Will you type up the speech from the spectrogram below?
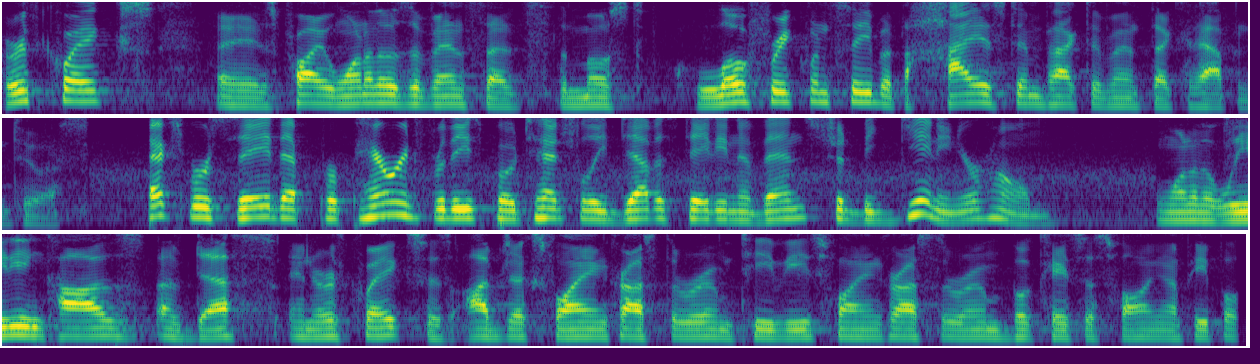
Earthquakes is probably one of those events that's the most low frequency but the highest impact event that could happen to us. Experts say that preparing for these potentially devastating events should begin in your home. One of the leading cause of deaths in earthquakes is objects flying across the room, TVs flying across the room, bookcases falling on people.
